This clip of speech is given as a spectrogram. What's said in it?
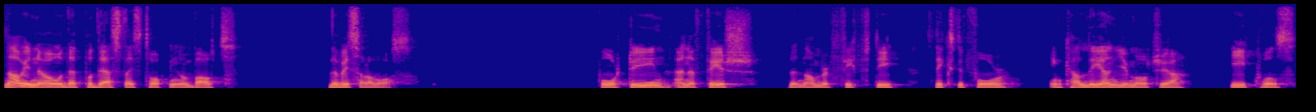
Now we know that Podesta is talking about the Wizard of Oz. 14 and a fish, the number 50, 64 in Chaldean gematria equals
